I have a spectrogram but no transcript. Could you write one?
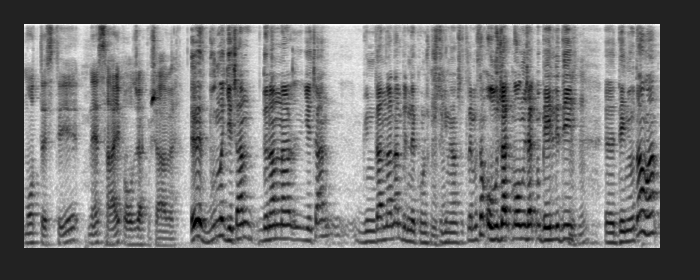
mod desteğine sahip olacakmış abi. Evet bununla geçen dönemler geçen gündemlerden birinde konuşmuştuk yine hatırlamıyorsam. Olacak mı olmayacak mı belli değil Hı hı. e, deniyordu ama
